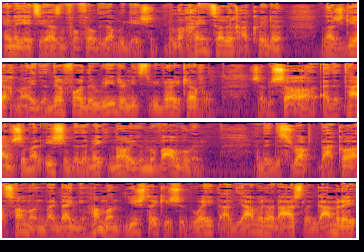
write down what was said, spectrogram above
Yetzi hasn't fulfilled his obligation. And therefore, the reader needs to be very careful. Shabashah at the time shemar ishim that they make noise and mevalvulim and they disrupt Bakoas Haman by banging Haman, Yishtek, you should wait ad Yaver Harash Legamre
